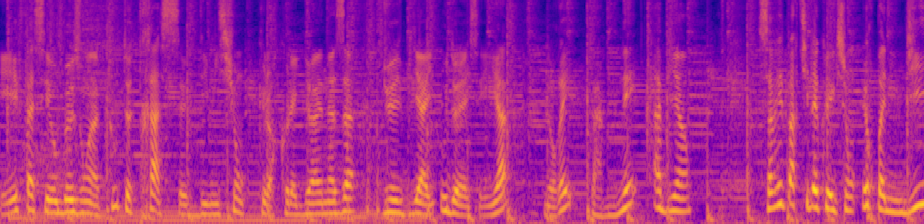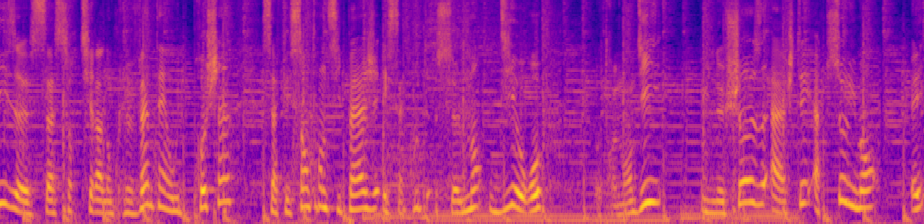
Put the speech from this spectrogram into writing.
et effacer au besoin toute trace des missions que leurs collègues de la NASA, du FBI ou de la CIA n'auraient pas mené à bien. Ça fait partie de la collection Urban Indies, ça sortira donc le 21 août prochain, ça fait 136 pages et ça coûte seulement 10 euros. Autrement dit, une chose à acheter absolument et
